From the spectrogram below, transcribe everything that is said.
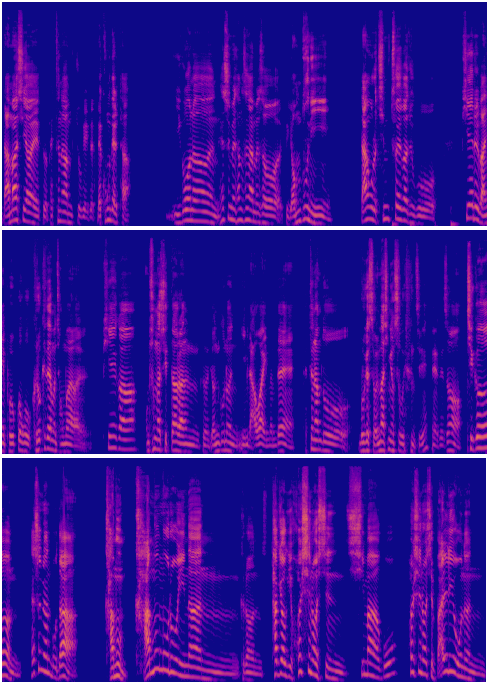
남아시아의 그 베트남 쪽의 그 메콩 델타 이거는 해수면 상승하면서 그 염분이 땅으로 침투해가지고 피해를 많이 볼 거고 그렇게 되면 정말 피해가 엄청날 수 있다라는 그 연구는 이미 나와 있는데 베트남도 모르겠어요 얼마 신경 쓰고 있는지 네, 그래서 지금 해수면보다 가뭄 가뭄으로 인한 그런 타격이 훨씬 훨씬 심하고 훨씬 훨씬 빨리 오는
